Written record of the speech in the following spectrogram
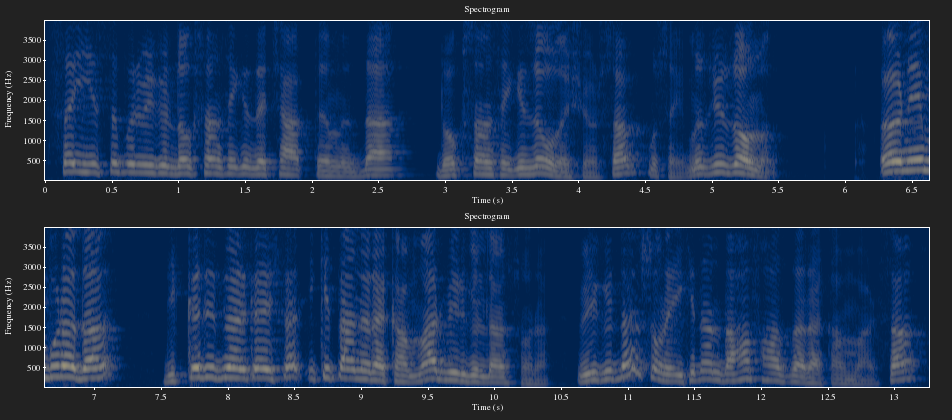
sayıyı 0,98 ile çarptığımızda 98'e ulaşıyorsam bu sayımız 100 olmalı. Örneğin burada dikkat edin arkadaşlar iki tane rakam var virgülden sonra. Virgülden sonra 2'den daha fazla rakam varsa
